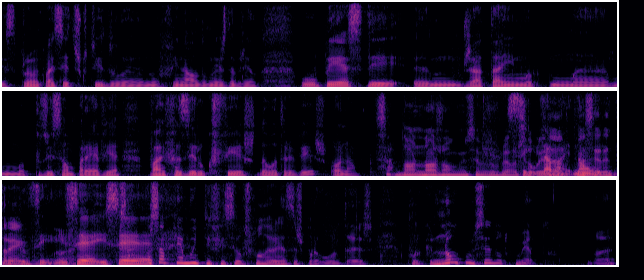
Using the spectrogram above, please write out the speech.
esse programa que vai ser discutido no final do mês de abril, o PSD eh, já tem uma, uma, uma posição prévia, vai fazer o que fez da outra vez ou não? Sabe, nó- nós não conhecemos o programa de Sim, tá bem. Não- ser entregue. sim, não isso é- isso Sabe- é- Mas sabe que é muito difícil responder a essas perguntas, porque não conhecendo o documento. não é?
